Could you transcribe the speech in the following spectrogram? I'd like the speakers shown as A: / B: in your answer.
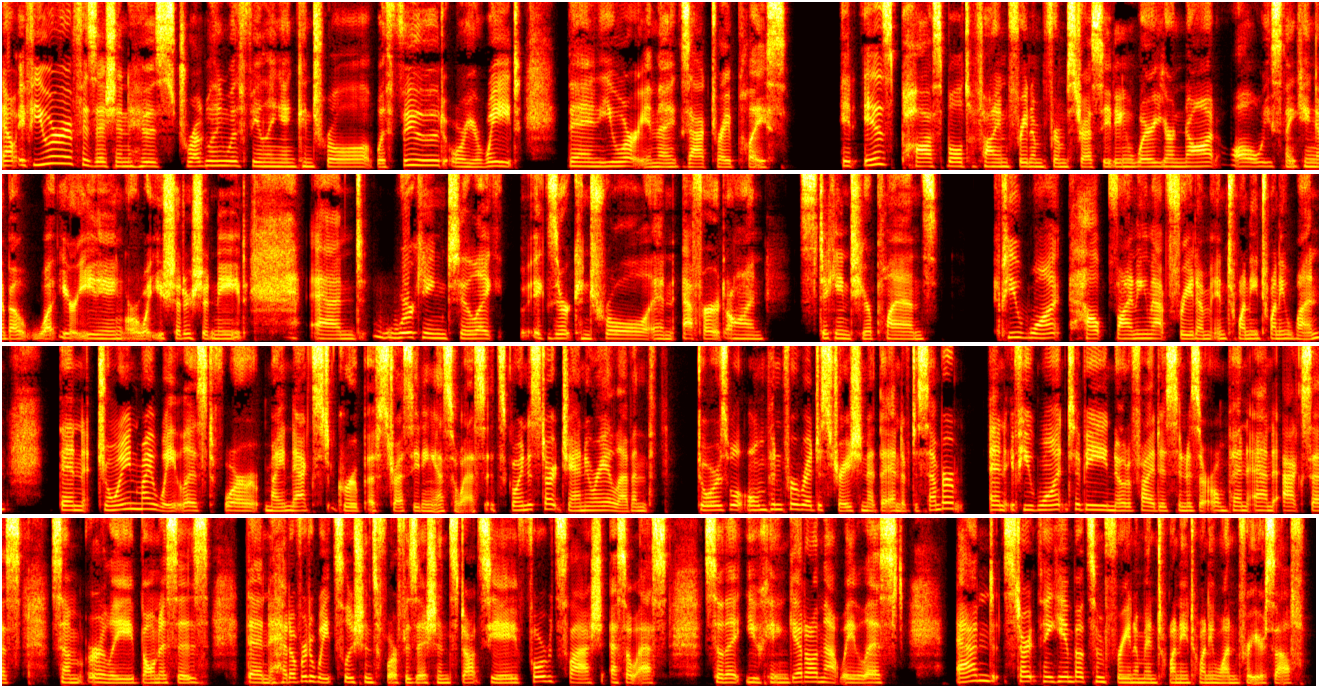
A: Now, if you are a physician who is struggling with feeling in control with food or your weight, then you are in the exact right place. It is possible to find freedom from stress eating where you're not always thinking about what you're eating or what you should or shouldn't eat and working to like exert control and effort on sticking to your plans. If you want help finding that freedom in 2021, then join my waitlist for my next group of stress eating SOS. It's going to start January 11th. Doors will open for registration at the end of December. And if you want to be notified as soon as they're open and access some early bonuses, then head over to weightsolutionsforphysicians.ca forward slash SOS so that you can get on that wait list and start thinking about some freedom in 2021 for yourself.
